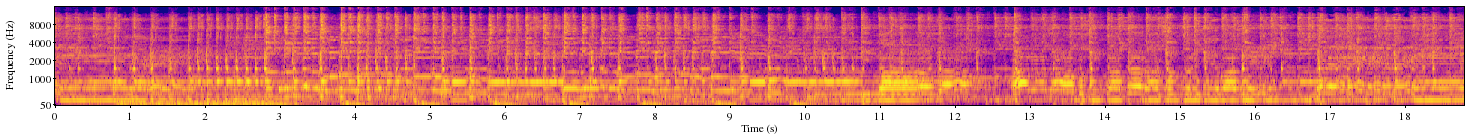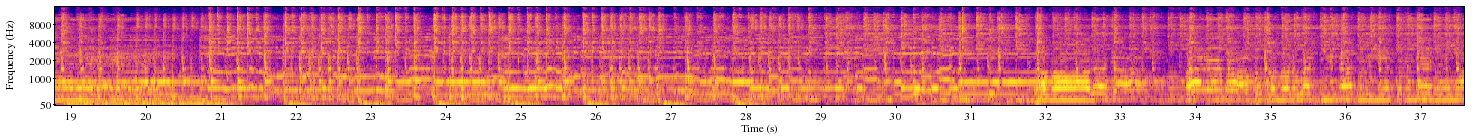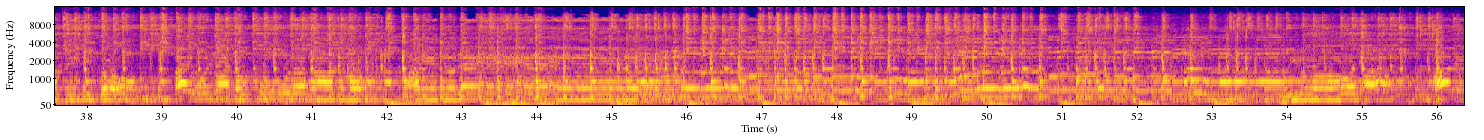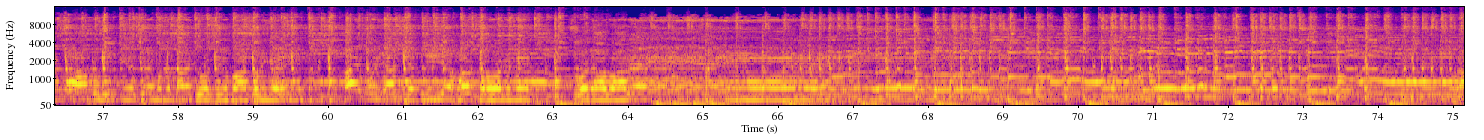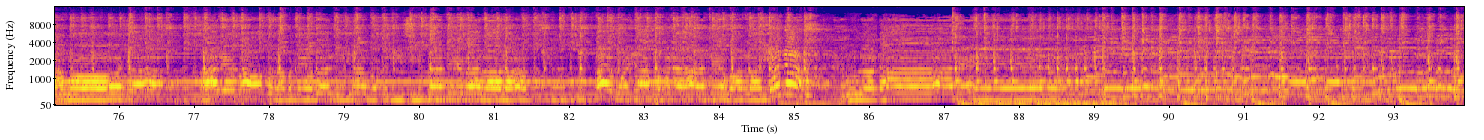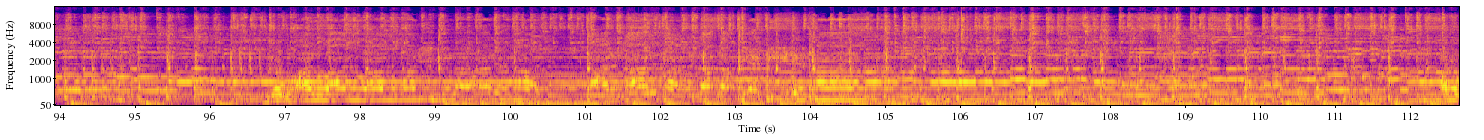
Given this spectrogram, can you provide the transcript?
પિતા પિતા તારા શંકર જેવા દે ધનરવતી નાગણીએ તને મેળું માથે લીધો આવ્યો યાદવ કુળ નાગનો મારે જ રે રે વીરો જા અરે બાપ વિકે છે મન બાજો છે બાંધણ જાય આય મોજા કેતરી હ કરવા ને સોડાવા રે વાલો વાલો વાલો મારી વેલા રે નાચ તાર તાર તાર દાદા પેટી રે અરે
